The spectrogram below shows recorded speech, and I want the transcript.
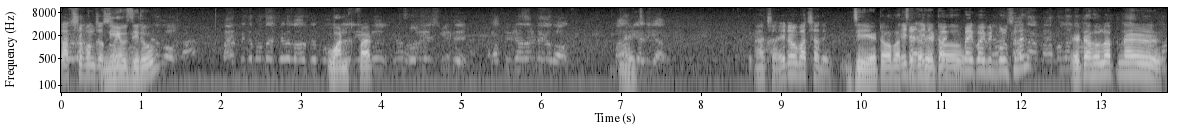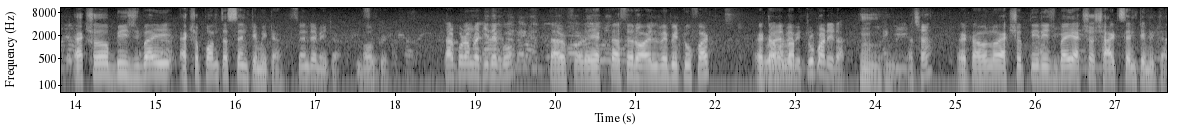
পাঁচশো পঞ্চাশ নিউ জিরো ওয়ান পার্ট এই যে। আচ্ছা এটাও বাচ্চাদের? জি এটাও এটা বাচ্চাদের এটাও বাই কয় ফিট বলছিলেন? এটা হলো আপনার একশো বিশ বাই একশো পঞ্চাশ সেন্টিমিটার। সেন্টিমিটার ওকে। তারপর আমরা কি দেখব? তারপরে একটা আছে রয়্যাল বেবি টু পার্ট এটা রয়্যাল হলো বেবি ট্রুপার এটা? হুম। আচ্ছা। এটা হলো একশো তিরিশ বাই একশো ষাট সেন্টিমিটার।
